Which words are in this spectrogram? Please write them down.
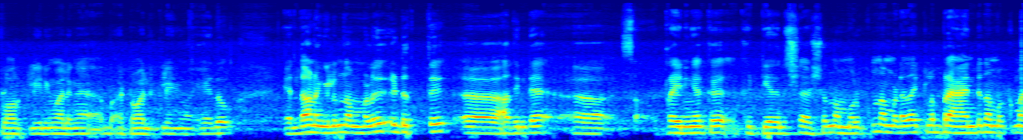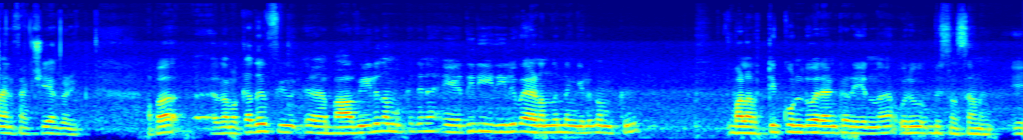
ഫ്ലോർ ക്ലീനിങ്ങോ അല്ലെങ്കിൽ ടോയ്ലറ്റ് ക്ലീനിങ്ങോ ഏതോ എന്താണെങ്കിലും നമ്മൾ എടുത്ത് അതിന്റെ ട്രെയിനിങ് ഒക്കെ കിട്ടിയതിന് ശേഷം നമ്മൾക്കും നമ്മുടേതായിട്ടുള്ള ബ്രാൻഡ് നമുക്ക് മാനുഫാക്ചർ ചെയ്യാൻ കഴിയും. അപ്പോൾ നമുക്കത് ഫ്യൂ ഭാവിയിൽ നമുക്കിതിനെ ഏത് രീതിയിൽ വേണമെന്നുണ്ടെങ്കിലും നമുക്ക് വളർത്തി കൊണ്ടുവരാൻ കഴിയുന്ന ഒരു ബിസിനസ്സാണ് ഈ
